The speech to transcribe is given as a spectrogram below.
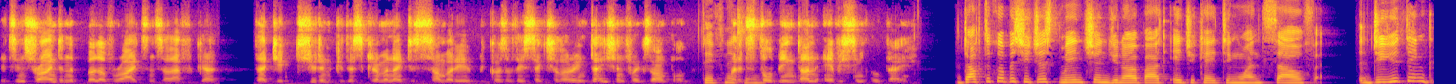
It's enshrined in the Bill of Rights in South Africa that you shouldn't discriminate to somebody because of their sexual orientation, for example. Definitely. But it's still being done every single day. Dr. Cobus, you just mentioned, you know, about educating oneself do you think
